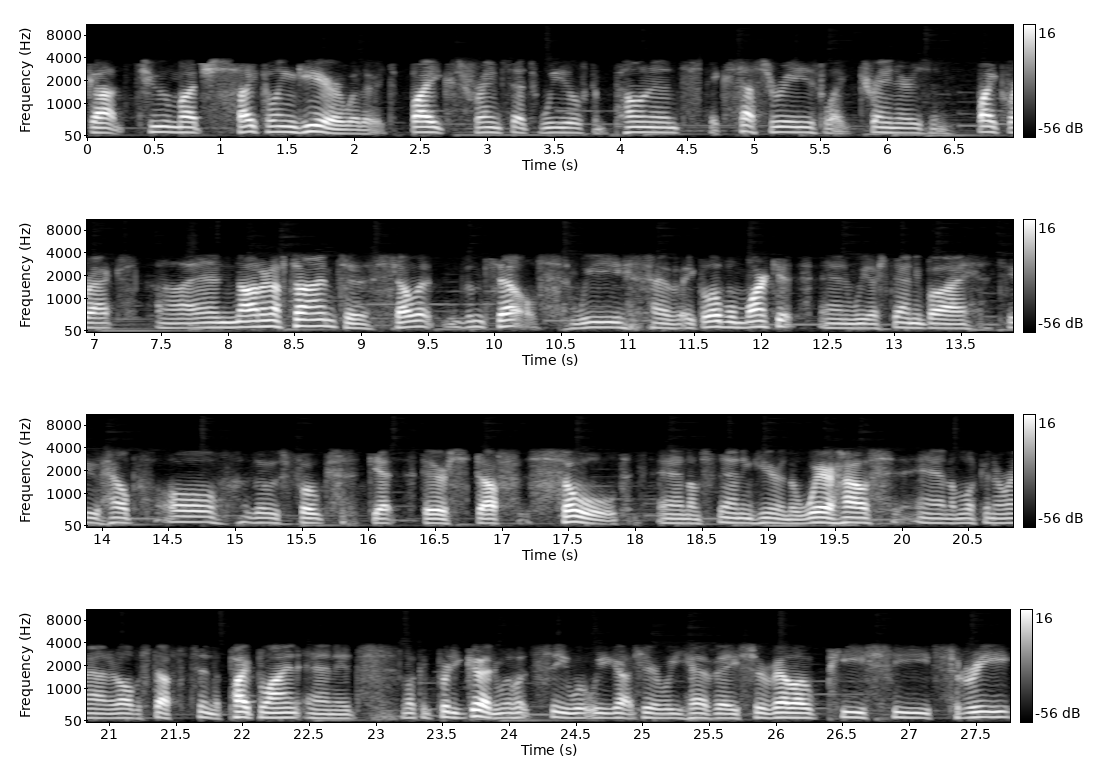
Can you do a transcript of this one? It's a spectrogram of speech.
got too much cycling gear, whether it's bikes, frame sets, wheels, components, accessories like trainers and bike racks, uh, and not enough time to sell it themselves. We have a global market and we are standing by to help all those folks get their stuff sold. And I'm standing here in the warehouse and I'm looking around at all the stuff that's in the pipeline and it's looking pretty good. Well, let's see what we got here. We have a Cervelo PC3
